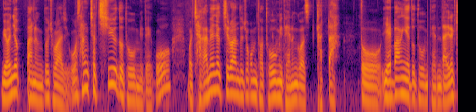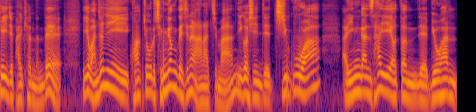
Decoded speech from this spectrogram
면역 반응도 좋아지고 상처 치유도 도움이 되고 뭐 자가 면역 질환도 조금 더 도움이 되는 것 같다. 또 예방에도 도움이 된다 이렇게 이제 밝혔는데 이게 완전히 과학적으로 증명되지는 않았지만 이것이 이제 지구와 인간 사이의 어떤 이제 묘한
